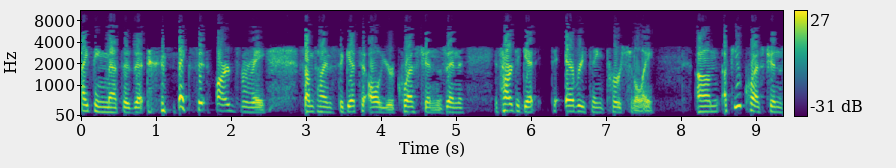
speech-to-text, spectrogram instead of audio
typing method that makes it hard for me sometimes to get to all your questions, and it's hard to get to everything personally. Um, a few questions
